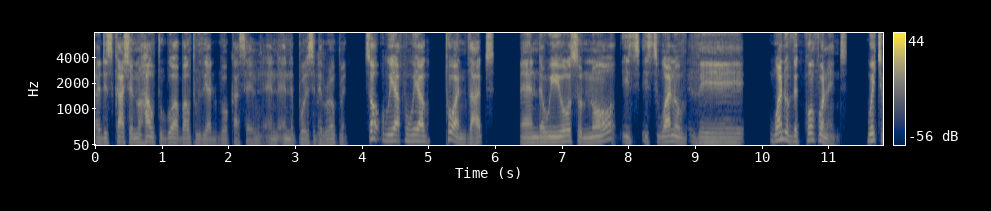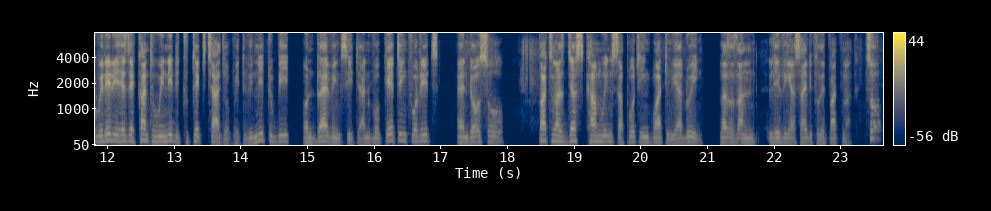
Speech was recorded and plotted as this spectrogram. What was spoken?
uh, discussion on how to go about with the advocacy and, and, and the policy development. So we are we are toward that, and we also know it's it's one of the one of the components which we really as a country we need to take charge of it. We need to be on driving seat, advocating for it, and also partners just come in supporting what we are doing rather than leaving aside for the partner. So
